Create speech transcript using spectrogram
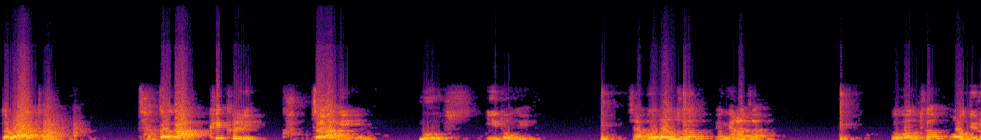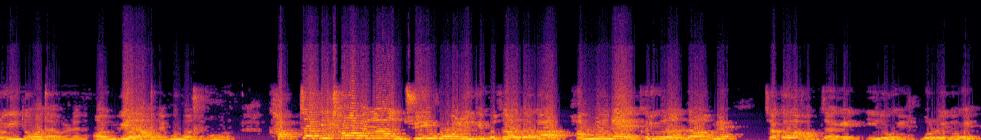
the writer 작가가 quickly 갑자기 moves 이동해 자, 무번투 연결하자. 무번투 어디로 이동하다 원래는. 어, 위에 나오네. 무번투 어머로. 갑자기 처음에는 주인공을 이렇게 묘사하다가 반면에 그리고 난 다음에 작가가 갑자기 이동해. 뭘로 이동해?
